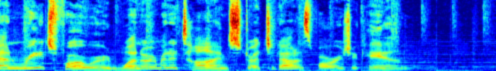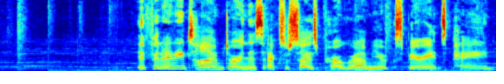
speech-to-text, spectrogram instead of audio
And reach forward, one arm at a time. Stretch it out as far as you can. If at any time during this exercise program you experience pain,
